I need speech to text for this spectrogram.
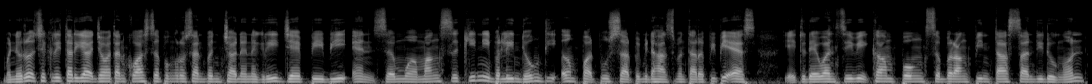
Menurut Sekretariat Jawatan Kuasa Pengurusan Bencana Negeri JPBN, semua mangsa kini berlindung di empat pusat pemindahan sementara PPS iaitu Dewan Sivik Kampung Seberang Pintasan di Dungun,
